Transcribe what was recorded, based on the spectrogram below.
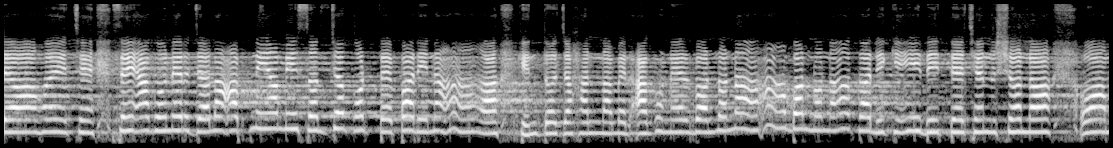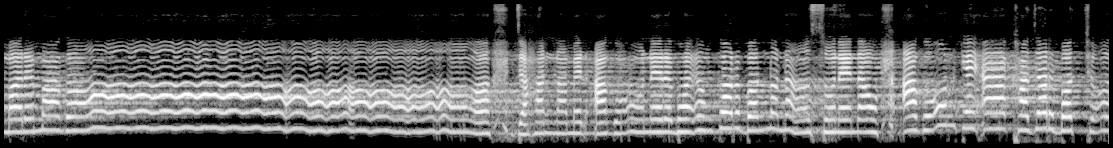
দেওয়া হয়েছে। সেই আগুনের জ্বালা আপনি আমি সহ্য করতে পারি না, কিন্তু জাহান নামের আগুনের বর্ণনা, বর্ণনাকারী কি দিতেছেন শোনা। ও আমার মাগো জাহান নামের আগুনের ভয়ঙ্কর বর্ণনা শুনে নাও। আগুনকে এক হাজার বছর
